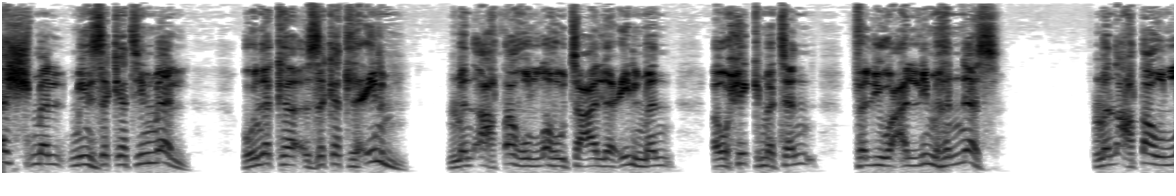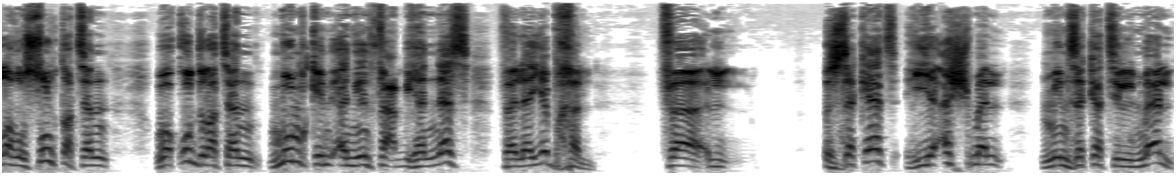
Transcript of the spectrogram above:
أشمل من زكاة المال. هناك زكاة العلم. من أعطاه الله تعالى علما أو حكمة فليعلمها الناس. من أعطاه الله سلطة وقدرة ممكن أن ينفع بها الناس فلا يبخل. فالزكاة هي أشمل من زكاة المال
